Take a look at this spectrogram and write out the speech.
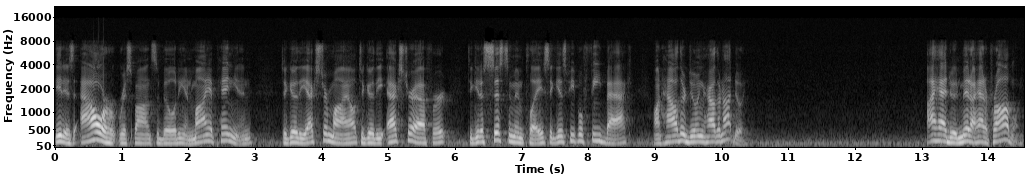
It is our responsibility, in my opinion, to go the extra mile, to go the extra effort, to get a system in place that gives people feedback on how they're doing or how they're not doing. I had to admit I had a problem.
